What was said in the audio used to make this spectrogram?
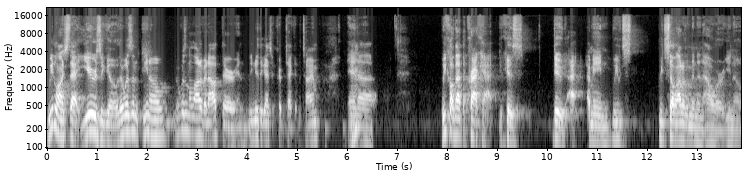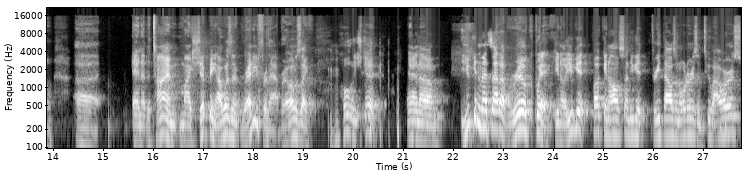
We launched that years ago. There wasn't, you know, there wasn't a lot of it out there, and we knew the guys at Kryptek at the time, and uh, we call that the crack hat because, dude, I, I mean, we would we'd sell out of them in an hour, you know, uh, and at the time, my shipping, I wasn't ready for that, bro. I was like, Mhm. holy shit, and um, you can mess that up real quick. You know, you get fucking all of a sudden you get three thousand orders in two hours,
